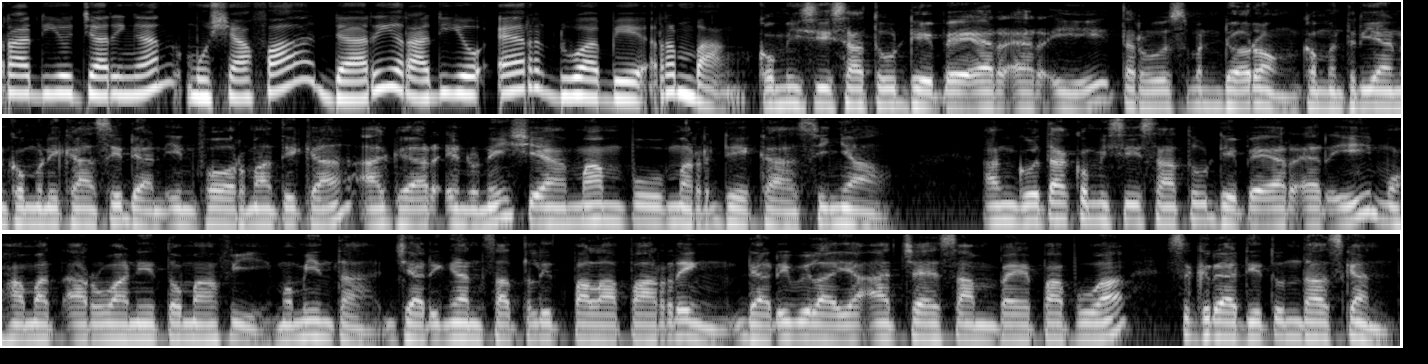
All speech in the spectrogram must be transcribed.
Radio Jaringan Musyafa dari Radio R2B Rembang. Komisi 1 DPR RI terus mendorong Kementerian Komunikasi dan Informatika agar Indonesia mampu merdeka sinyal. Anggota Komisi 1 DPR RI Muhammad Arwani Tomafi meminta jaringan satelit Palapa Ring dari wilayah Aceh sampai Papua segera dituntaskan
